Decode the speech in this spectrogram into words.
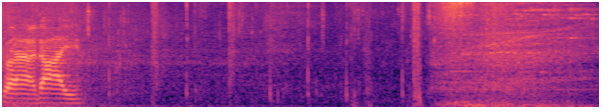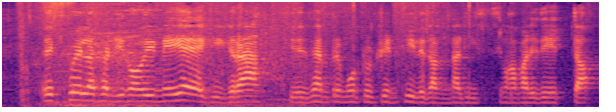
cioè dai E quella fa di nuovo i miei echi, grazie, sempre molto gentile, dannatissima, maledetta.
